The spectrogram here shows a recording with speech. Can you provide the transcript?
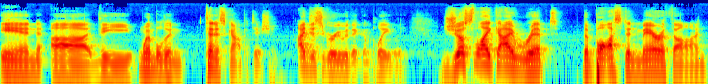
in uh, the Wimbledon tennis competition. I disagree with it completely. Just like I ripped the Boston Marathon,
